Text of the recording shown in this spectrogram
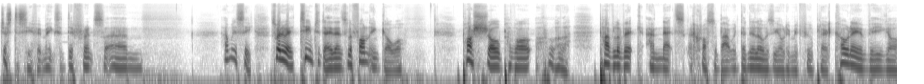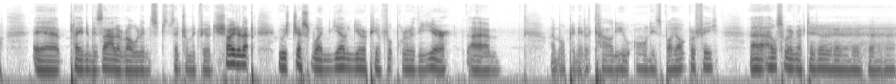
just to see if it makes a difference. Um, and we'll see. So anyway, team today then is Lafont in goal. Posh, Pavlovic and Netz across the back with Danilo as the older midfield player. Kone and Vigo uh, playing the Mezzala role in central midfield. Schneiderlip, who was just won Young European Footballer of the Year. Um, I'm hoping it'll tell you on his biography. Uh, elsewhere, reputation. Uh,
